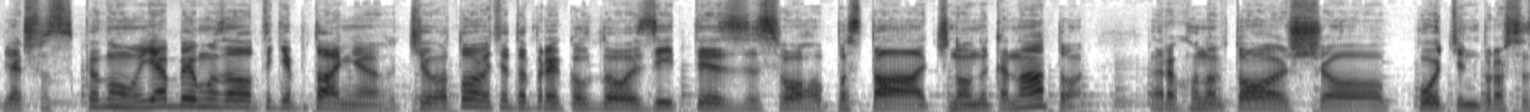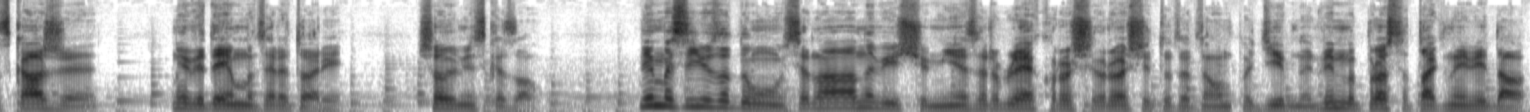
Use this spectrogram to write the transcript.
якщо скану, ну, я би йому задав таке питання: чи готові ти, до прикладу, зійти зі свого поста чиновника НАТО на рахунок того, що Путін просто скаже: ми віддаємо території. Що він мені сказав? Він би сидів задумався, «Ну, а навіщо мені? Я заробляю хороші гроші тут і тому подібне. Він би просто так не віддав.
